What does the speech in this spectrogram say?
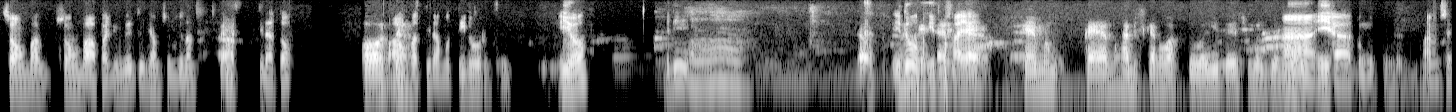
song bag- song apa juga itu jam 9 saya tidak tahu Oh, apa tidak mau tidur. Iyo jadi Hmm. itu Kayak- itu saya. kayak mem- kayak menghabiskan waktu begitu ya sebagian dari nah iya tunggu tunggu. Habis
